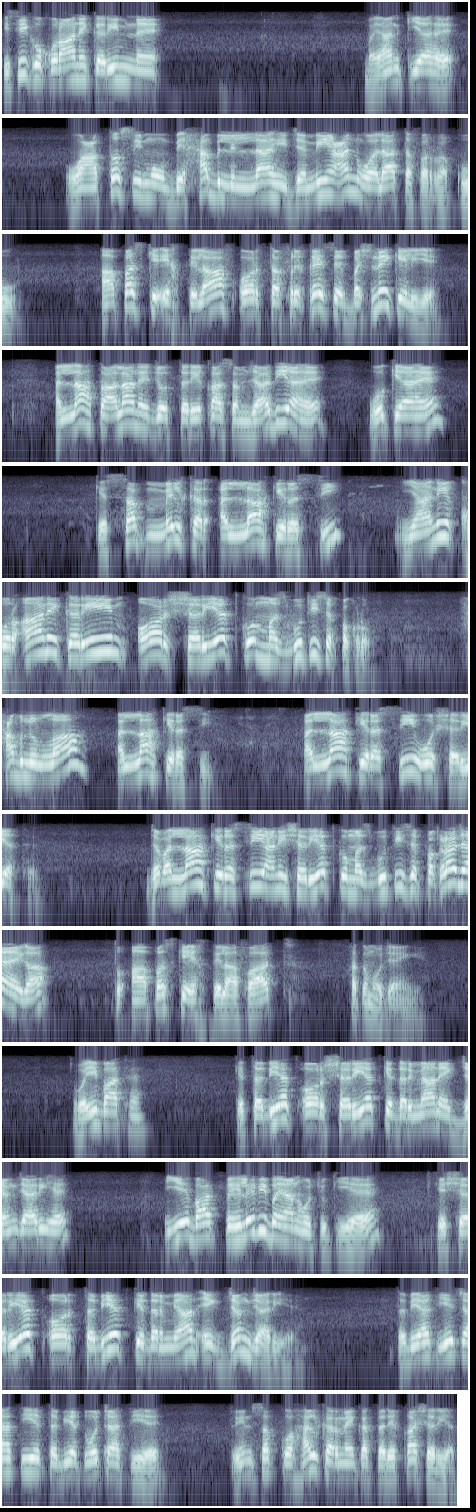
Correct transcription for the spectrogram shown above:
اسی کو قرآن کریم نے بیان کیا ہے، وَاعْتَصِمُوا بِحَبْلِ اللَّهِ جَمِيعًا وَلَا تَفَرَّقُوا۔ آپس کے اختلاف اور تفرقے سے بچنے کے لیے اللہ تعالی نے جو طریقہ سمجھا دیا ہے، وہ کیا ہے؟ کہ سب مل کر اللہ کی رسی یعنی قرآن کریم اور شریعت کو مضبوطی سے پکڑو۔ حبل اللہ اللہ کی رسی، اللہ کی رسی وہ شریعت ہے۔ جب اللہ کی رسی یعنی شریعت کو مضبوطی سے پکڑا جائے گا، تو آپس کے اختلافات ختم ہو جائیں گے۔ وہی بات ہے کہ طبیعت اور شریعت کے درمیان ایک جنگ جاری ہے۔ یہ بات پہلے بھی بیان ہو چکی ہے کہ شریعت اور طبیعت کے درمیان ایک جنگ جاری ہے۔ طبیعت یہ چاہتی ہے، طبیعت وہ چاہتی ہے تو ان سب کو حل کرنے کا طریقہ شریعت۔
